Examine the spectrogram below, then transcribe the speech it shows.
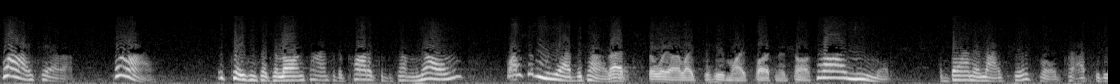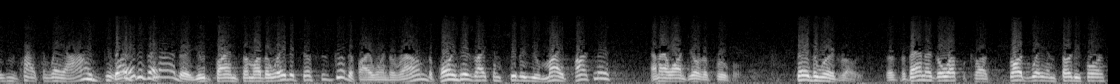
Why, Sarah? Why? It's taken such a long time for the product to become known. Why shouldn't we advertise it? That's the way I like to hear my partner talk. Well, I mean it. A banner like this, well, perhaps it isn't quite the way I'd do What it, does it matter? You'd find some other way that's just as good if I weren't around. The point is, I consider you my partner, and I want your approval. Say the word, Rose. Does the banner go up across Broadway and 34th?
